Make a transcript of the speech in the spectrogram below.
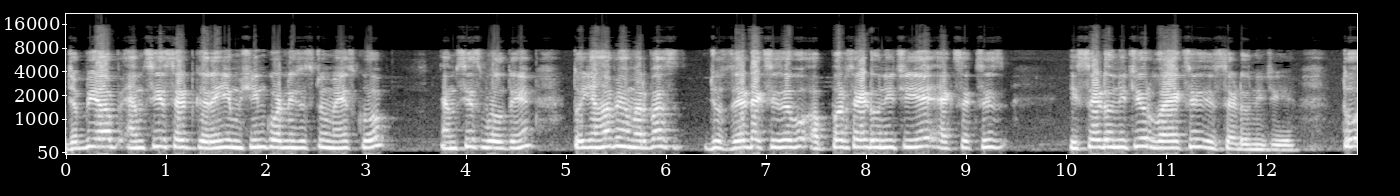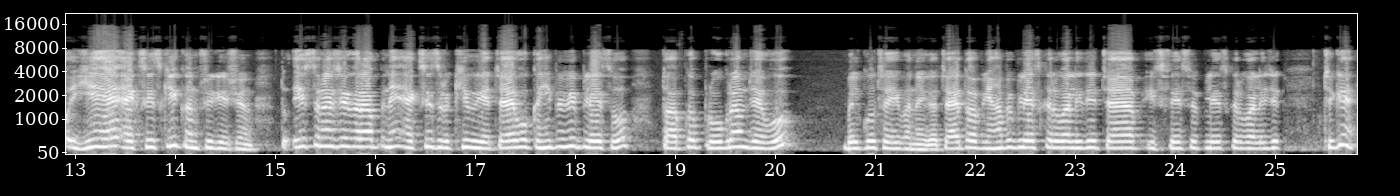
जब भी आप एमसीएस सेट करें ये मशीन कोऑर्डिनेट सिस्टम है इसको एमसीएस बोलते हैं। तो यहाँ पे हमारे पास जो जेड एक्सिस है, वो अपर साइड होनी चाहिए एक्स एक्सिस इस साइड होनी चाहिए और वाई एक्सिस इस साइड होनी चाहिए। तो ये है एक्सिस की कॉन्फ़िगरेशन तो इस तरह से अगर आपने एक्सिस रखी हुई है, चाहे वो कहीं पे भी प्लेस हो तो आपका प्रोग्राम जो है वो बिल्कुल सही बनेगा। चाहे तो आप यहाँ पे प्लेस करवा लीजिए, चाहे आप इस फेस पे प्लेस करवा लीजिए, ठीक है?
